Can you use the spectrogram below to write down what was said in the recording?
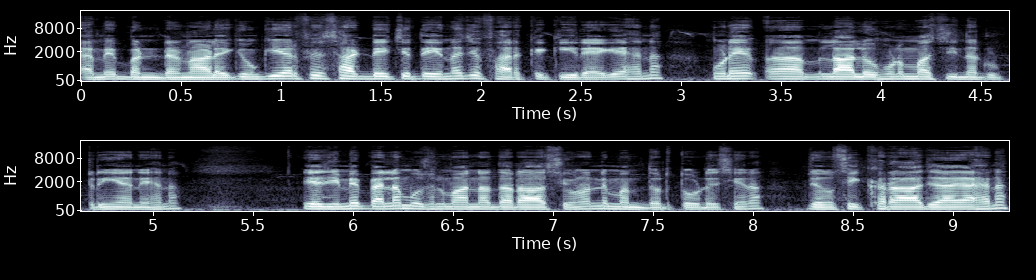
ਐਵੇਂ ਵੰਡਣ ਵਾਲੇ ਕਿਉਂਕਿ ਯਾਰ ਫਿਰ ਸਾਡੇ 'ਚ ਤੇ ਇਹਨਾਂ 'ਚ ਫ਼ਰਕ ਕੀ ਰਹਿ ਗਿਆ, ਹਨਾ? ਹੁਣ ਇਹ ਲਾ ਲਓ, ਹੁਣ ਮਸਜਿਦਾਂ ਟੁੱਟ ਰਹੀਆਂ ਨੇ ਹੈ ਨਾ ਜਾਂ ਜਿਵੇਂ ਪਹਿਲਾਂ ਮੁਸਲਮਾਨਾਂ ਦਾ ਰਾਜ ਸੀ, ਉਹਨਾਂ ਨੇ ਮੰਦਿਰ ਤੋੜੇ ਸੀ ਹੈ ਨਾ ਜਦੋਂ ਸਿੱਖ ਰਾਜ ਆਇਆ ਹੈ ਨਾ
